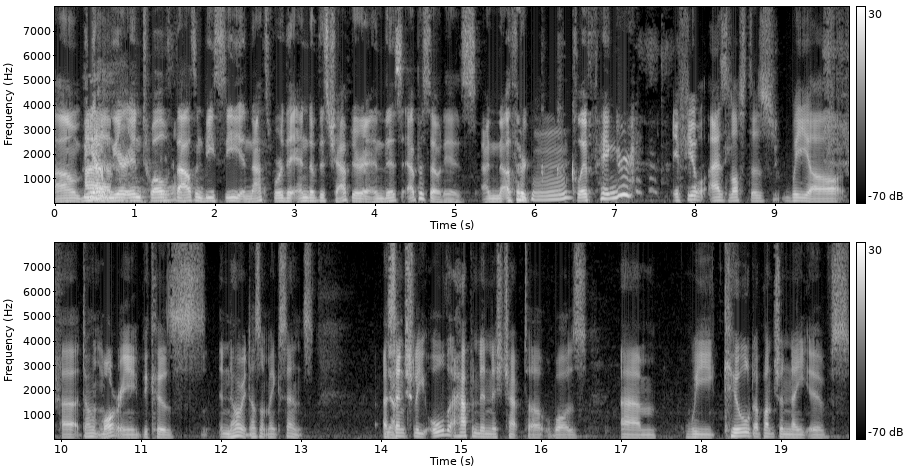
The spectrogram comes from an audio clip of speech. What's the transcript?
Um, but yeah, Um, we are in 12,000 BC, and that's where the end of this chapter and this episode is. Another Mhm. cliffhanger? If you're as lost as we are, uh, don't worry because no, it doesn't make sense. Yeah. Essentially, all that happened in this chapter was um, we killed a bunch of natives,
